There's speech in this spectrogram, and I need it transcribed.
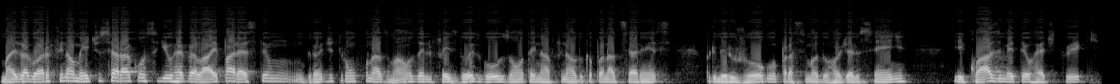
mas agora finalmente o Ceará conseguiu revelar e parece ter um, um grande trunfo nas mãos. Ele fez dois gols ontem na final do Campeonato Cearense, primeiro jogo para cima do Rogério Ceni e quase meteu o hat-trick.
